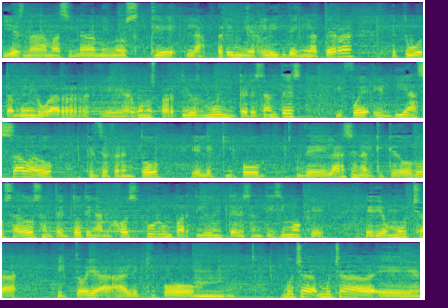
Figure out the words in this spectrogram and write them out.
y es nada más y nada menos que la Premier League de Inglaterra que tuvo también lugar eh, algunos partidos muy interesantes y fue el día sábado que se enfrentó el equipo del Arsenal que quedó 2 a 2 ante el Tottenham Hotspur, un partido interesantísimo que le dio mucha victoria al equipo, mm, mucha, mucha eh,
